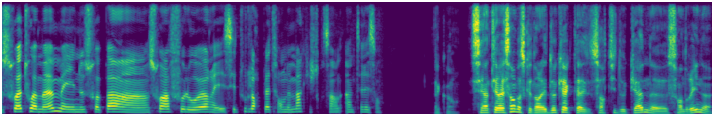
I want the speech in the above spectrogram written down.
sois toi-même et ne sois pas un, un follower. Et c'est toute leur plateforme de marque et je trouve ça intéressant. D'accord. C'est intéressant parce que dans les deux cas que tu as sortis de Cannes, Sandrine,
